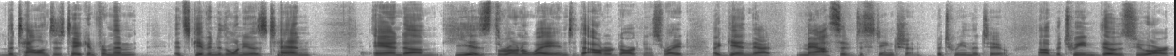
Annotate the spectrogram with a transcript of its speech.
the talent is taken from him it's given to the one who has 10 and um, he is thrown away into the outer darkness right? Again that massive distinction between the two uh, between those who are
